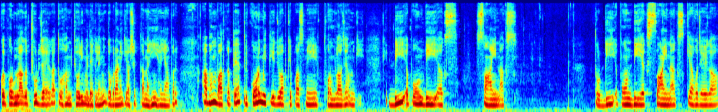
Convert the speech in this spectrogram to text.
कोई फॉर्मूला अगर छूट जाएगा तो हम थ्योरी में देख लेंगे, घबराने की आवश्यकता नहीं है यहाँ पर। अब हम बात करते हैं त्रिकोणमितीय जो आपके पास में फॉर्मूलाज हैं उनकी। D upon d x sine x तो d upon d x sine x क्या हो जाएगा?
